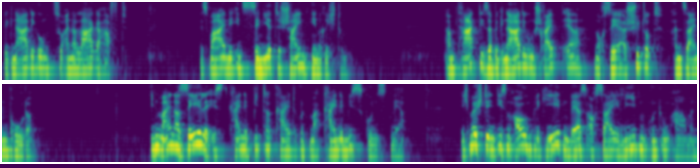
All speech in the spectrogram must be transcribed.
Begnadigung zu einer Lagerhaft. Es war eine inszenierte Scheinhinrichtung. Am Tag dieser Begnadigung schreibt er, noch sehr erschüttert, an seinen Bruder. In meiner Seele ist keine Bitterkeit und keine Missgunst mehr. Ich möchte in diesem Augenblick jeden, wer es auch sei, lieben und umarmen.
